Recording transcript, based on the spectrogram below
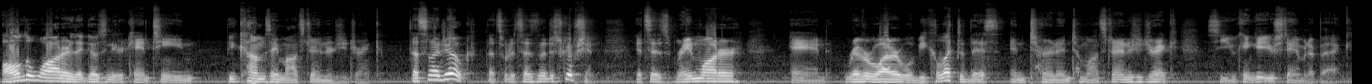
all the water that goes into your canteen becomes a Monster Energy drink. That's not a joke. That's what it says in the description. It says rainwater and river water will be collected this and turn into Monster Energy drink so you can get your stamina back.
